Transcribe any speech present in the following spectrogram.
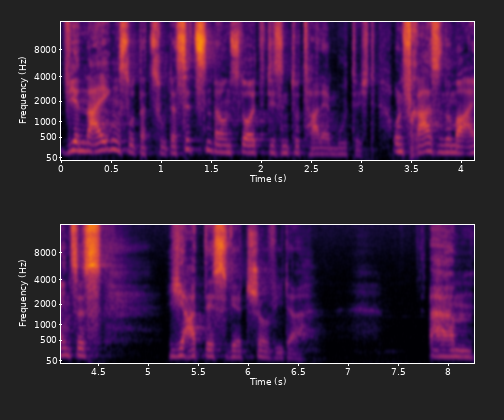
wir neigen so dazu, da sitzen bei uns Leute, die sind total ermutigt. Und Phrase Nummer eins ist, ja, das wird schon wieder. Ähm,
